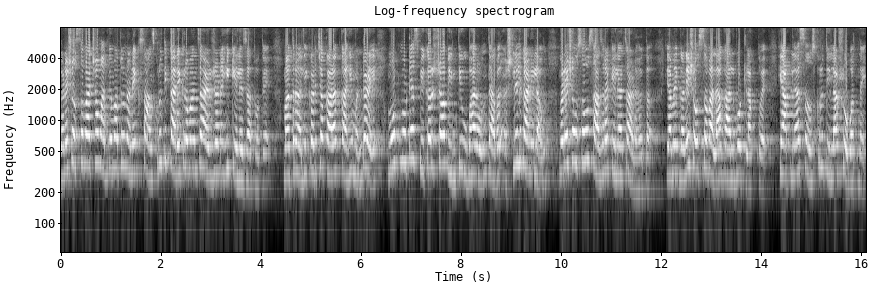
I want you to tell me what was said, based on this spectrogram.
गणेशोत्सवाच्या माध्यमातून अनेक सांस्कृतिक कार्यक्रमांचे आयोजनही केले जात होते. मात्र अलीकडच्या काळात काही मंडळे मोठमोठ्या स्पीकर्सच्या भिंती उभारून त्यावर अश्लील गाणी लावून गणेशोत्सव साजरा केल्याचं आढळतं. यामुळे गणेशोत्सवाला गालबोट लागतोय. हे आपल्या संस्कृतीला शोभ शोभत नाही.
